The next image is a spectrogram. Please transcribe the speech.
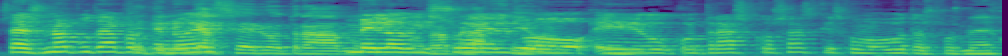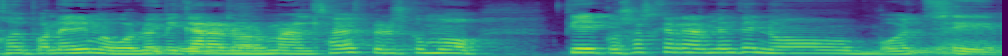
O sea, es una putada Que porque no que es hacer otra me lo otra disuelvo eh, o con otras cosas que es como votos, pues me dejo de poner y me vuelve Y mi cara normal, ¿sabes? Pero es como, tío, hay cosas que realmente no vuelven. Sí,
